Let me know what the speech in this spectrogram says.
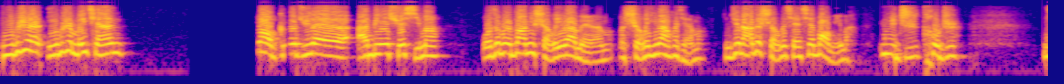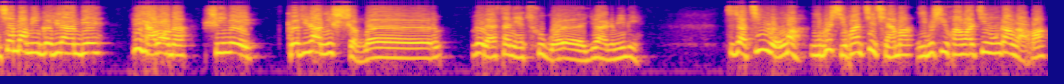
你不是你不是没钱报格局的 MBA 学习吗？我这不是帮你省了一万美元吗？省了一万块钱吗？你就拿着省的钱先报名吧，预支透支，你先报名格局的 MBA，为啥报呢？是因为格局让你省了未来三年出国的一万人民币。这叫金融嘛？你不是喜欢借钱吗？你不是喜欢玩金融杠杆吗？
